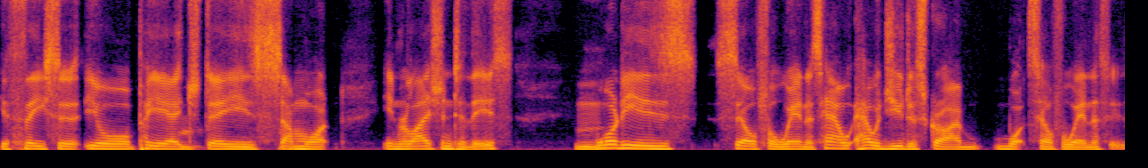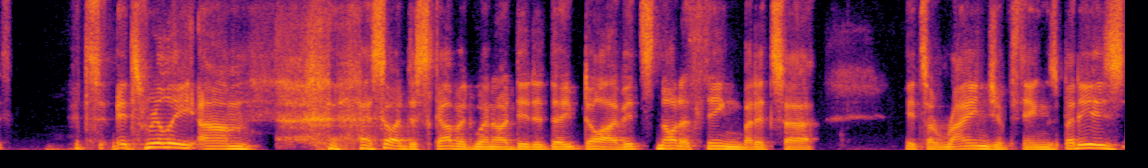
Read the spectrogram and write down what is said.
Your thesis, your PhD is somewhat in relation to this. What is self awareness? How how would you describe what self awareness is? It's it's really um, as I discovered when I did a deep dive. It's not a thing, but it's a it's a range of things. But is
